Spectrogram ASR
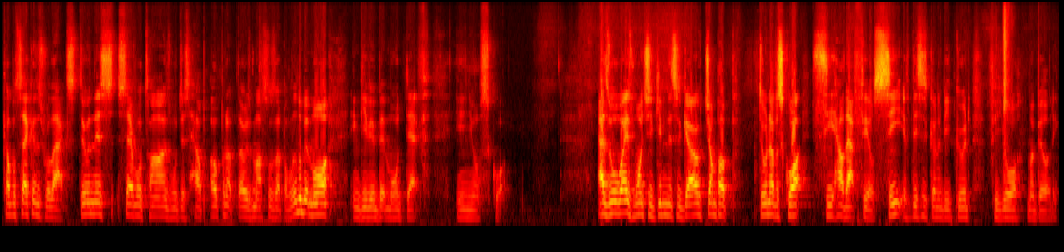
couple seconds, relax. Doing this several times will just help open up those muscles up a little bit more and give you a bit more depth in your squat. As always, once you've given this a go, jump up, do another squat, see how that feels. See if this is gonna be good for your mobility.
